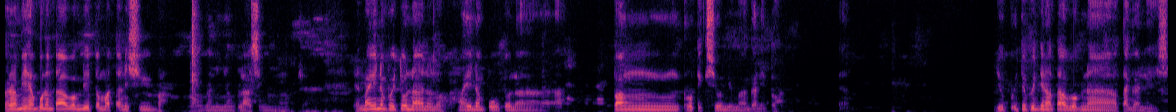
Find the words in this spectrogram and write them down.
Karamihan po ng tawag dito, mata ni Shiba. Mga ganun yung klaseng mutya. Yan, mainam po ito na ano, no? Mainam po ito na pang proteksyon yung mga ganito. Yan. Ito po yung tinatawag na tagalis.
